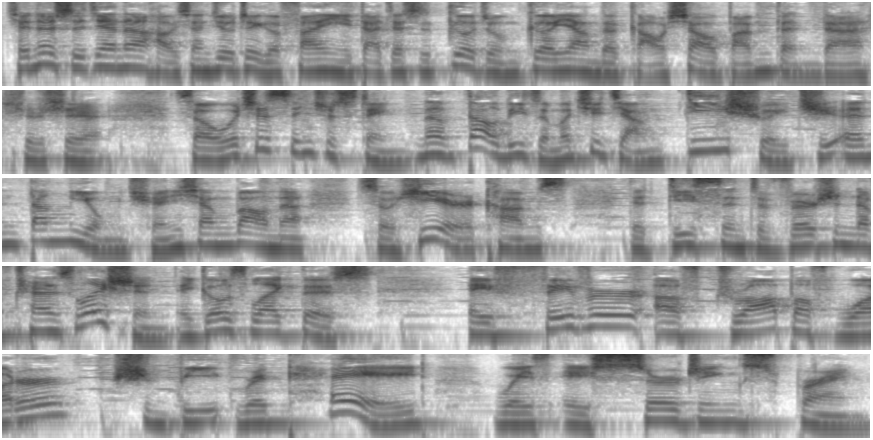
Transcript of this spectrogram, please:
前段时间呢，好像就这个翻译，大家是各种各样的搞笑版本的，是不是？So which is interesting？那到底怎么去讲“滴水之恩，当涌泉相报”呢？So here comes the decent version of translation. It goes like this. A favor of drop of water should be repaid with a surging spring。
